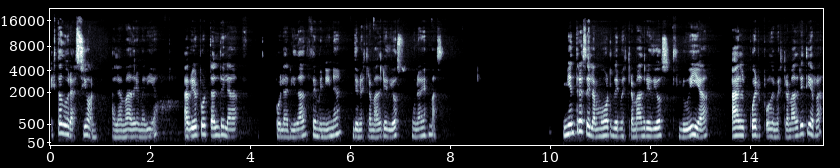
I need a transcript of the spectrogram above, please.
Esta adoración a la Madre María abrió el portal de la polaridad femenina de nuestra Madre Dios una vez más. Mientras el amor de nuestra Madre Dios fluía al cuerpo de nuestra Madre Tierra,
